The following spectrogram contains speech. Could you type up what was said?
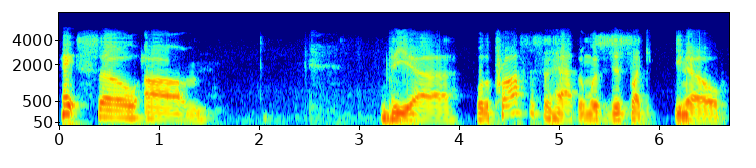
Hey, so um, the uh, well, the process that happened was just like you know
